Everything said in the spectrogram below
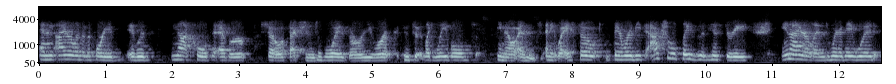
and in Ireland in the 40s, it was not cool to ever show affection to boys, or you were like labeled, you know. And anyway, so there were these actual places in history in Ireland where they would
